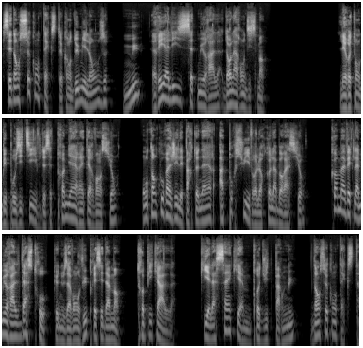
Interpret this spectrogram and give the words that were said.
C'est dans ce contexte qu'en 2011, MU réalise cette murale dans l'arrondissement. Les retombées positives de cette première intervention ont encouragé les partenaires à poursuivre leur collaboration, comme avec la murale d'Astro que nous avons vue précédemment, Tropicale, qui est la cinquième produite par Mu dans ce contexte.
